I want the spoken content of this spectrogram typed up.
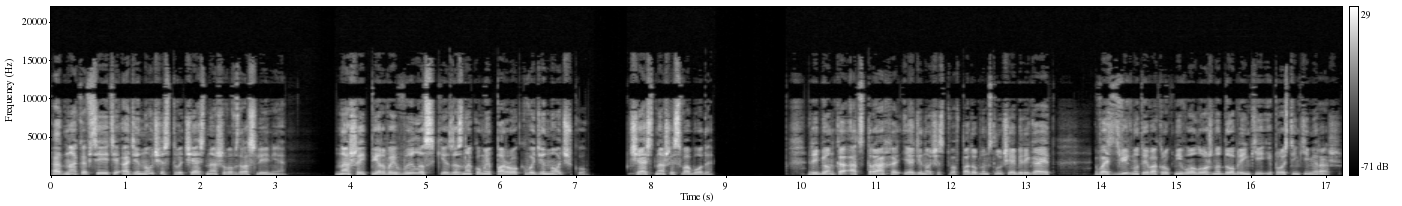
Однако все эти одиночества — часть нашего взросления, нашей первой вылазки за знакомый порог в одиночку, часть нашей свободы. Ребенка от страха и одиночества в подобном случае оберегает воздвигнутый вокруг него ложно-добренький и простенький мираж.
